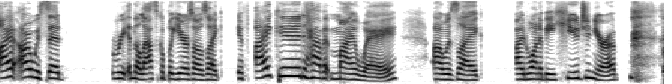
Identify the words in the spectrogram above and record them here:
I always said in the last couple years i was like if i could have it my way i was like I'd want to be huge in Europe.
